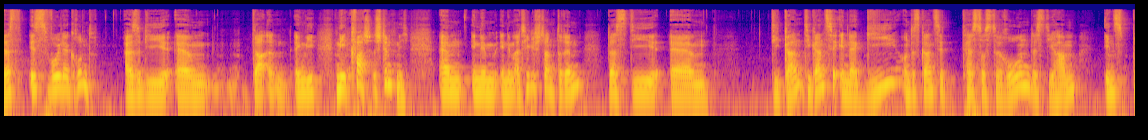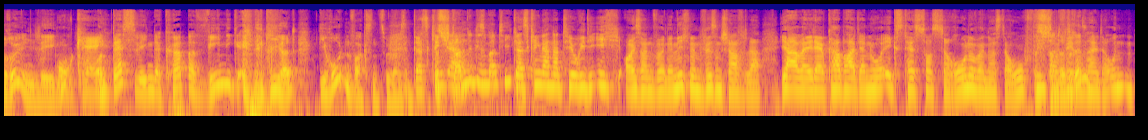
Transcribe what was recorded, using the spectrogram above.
Das ist wohl der Grund. Also die ähm, da irgendwie. Nee, Quatsch, es stimmt nicht. Ähm, in, dem, in dem Artikel stand drin, dass die, ähm, die, die ganze Energie und das ganze Testosteron, das die haben, ins Brüllen legen. Okay. Und deswegen der Körper weniger Energie hat, die Hoden wachsen zu lassen. Das, das stand in diesem Artikel. Das klingt nach einer Theorie, die ich äußern würde, nicht ein Wissenschaftler. Ja, weil der Körper hat ja nur X Testosterone, wenn das da hochfließt, dann fällt das halt da unten.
